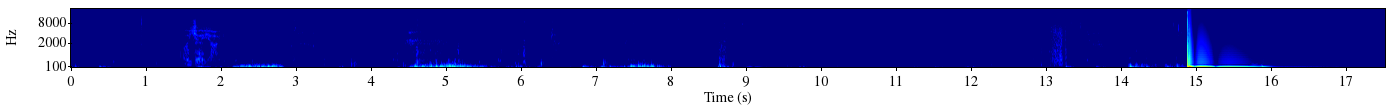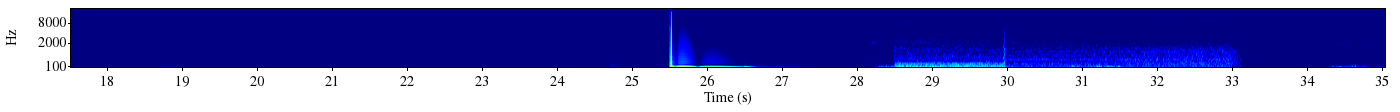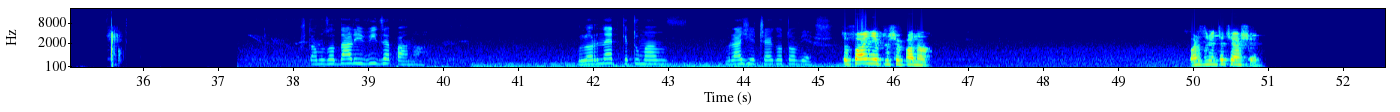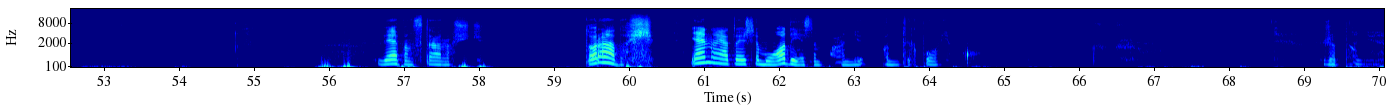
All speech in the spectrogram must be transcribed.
Tam zadali, widzę pana. Lornetkę tu mam w, w razie czego to wiesz. To fajnie, proszę pana. Bardzo mnie to cieszy. Wie pan, starość. To radość. Nie no, ja to jeszcze młody jestem, panie, panu tak powiem. O. Że panie.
